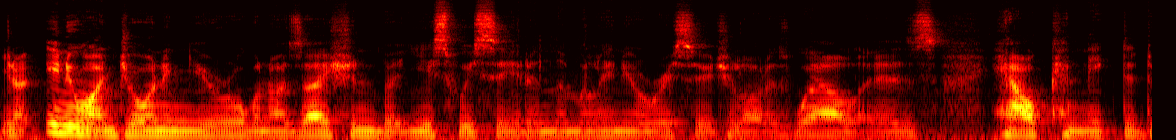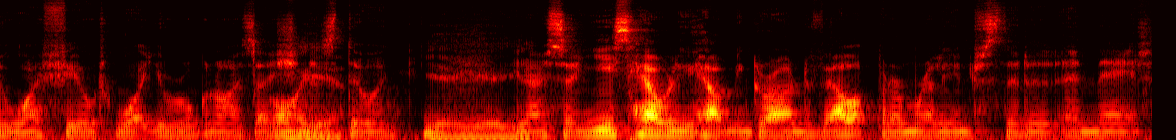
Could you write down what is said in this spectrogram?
you know anyone joining your organisation, but yes, we see it in the millennial research a lot as well, is how connected do I feel to what your organisation is yeah. doing? Yeah, yeah, yeah. You know, so yes, how will you help me grow and develop? But I'm really interested in, in that.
